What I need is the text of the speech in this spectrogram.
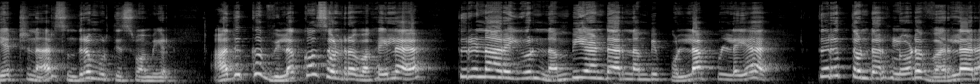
இயற்றினார் சுந்தரமூர்த்தி சுவாமிகள். அதுக்கு விளக்கம் சொல்ற வகையில திருநாரையூர் நம்பியாண்டார் நம்பி பொல்லா பிள்ளையார் திருத்தொண்டர்களோட வரலாற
